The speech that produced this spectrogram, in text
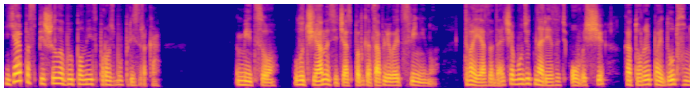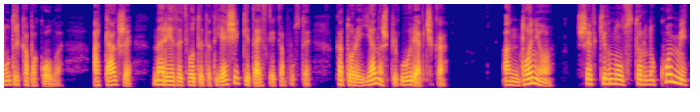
Я поспешила выполнить просьбу призрака. «Митсо, Лучьяна сейчас подготавливает свинину. Твоя задача будет нарезать овощи, которые пойдут внутрь капокола, а также нарезать вот этот ящик китайской капусты, который я нашпигую рябчика. Антонио, шеф кивнул в сторону Комми,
